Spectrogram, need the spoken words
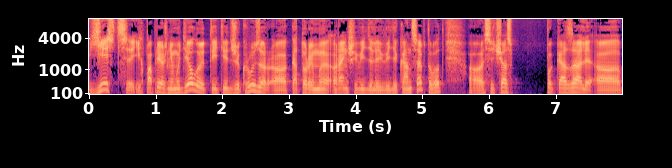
есть, их по-прежнему делают, и TG Cruiser, который мы раньше видели в виде концепта, вот сейчас показали, а,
